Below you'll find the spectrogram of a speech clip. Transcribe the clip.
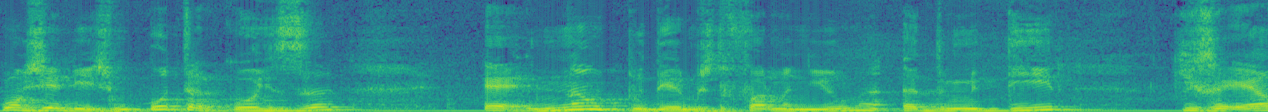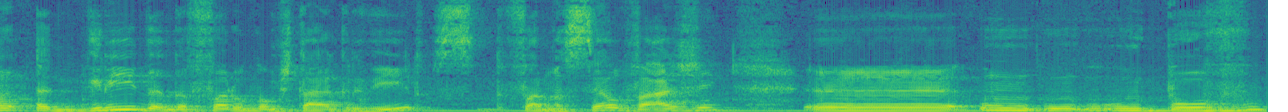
com o jihadismo. Outra coisa é não podemos de forma nenhuma admitir que Israel agrida da forma como está a agredir, de forma selvagem, eh, um, um, um povo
